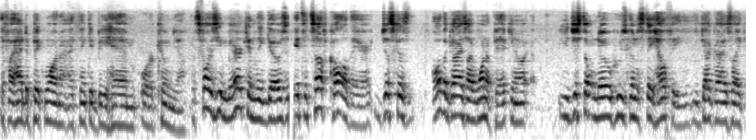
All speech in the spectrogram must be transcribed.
if I had to pick one, I think it'd be him or Acuna. As far as the American League goes, it's a tough call there, just because all the guys I want to pick, you know, you just don't know who's going to stay healthy. You got guys like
